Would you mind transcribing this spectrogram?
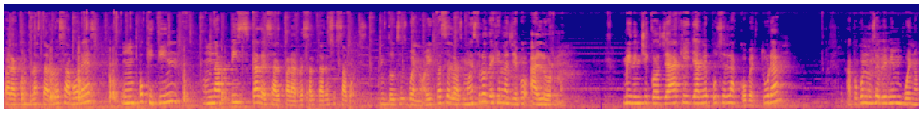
para contrastar los sabores, un poquitín, una pizca de sal para resaltar esos sabores. Entonces, bueno, ahorita se las muestro, déjenlas llevo al horno. Miren chicos, ya aquí ya le puse la cobertura. ¿A poco no se ve bien bueno?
